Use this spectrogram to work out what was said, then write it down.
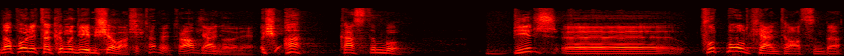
Napoli takımı diye bir şey var. Tabii Trabzon'da Yani öyle. ha, kastım bu. Bir e, futbol kenti aslında.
